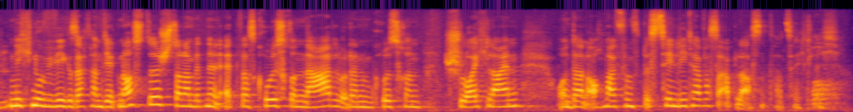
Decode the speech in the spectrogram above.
Mhm. Nicht nur, wie wir gesagt haben, diagnostisch, sondern mit einer etwas größeren Nadel oder einem größeren Schläuchlein und dann auch mal fünf bis zehn Liter Wasser ablassen tatsächlich. Oh.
